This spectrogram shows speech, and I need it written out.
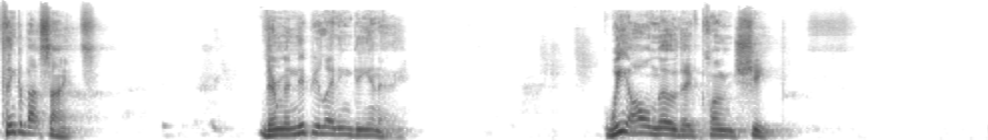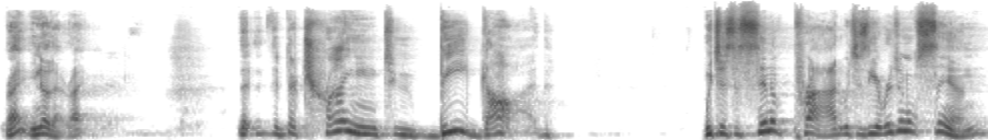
Think about science. They're manipulating DNA. We all know they've cloned sheep. Right? You know that, right? They're trying to be God, which is a sin of pride, which is the original sin.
